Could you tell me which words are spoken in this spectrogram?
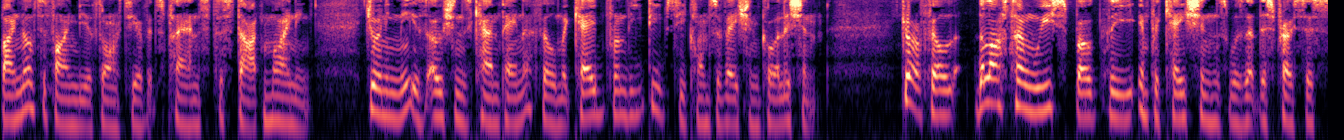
by notifying the authority of its plans to start mining. Joining me is Oceans campaigner Phil McCabe from the Deep Sea Conservation Coalition. Kia Phil. The last time we spoke, the implications was that this process,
